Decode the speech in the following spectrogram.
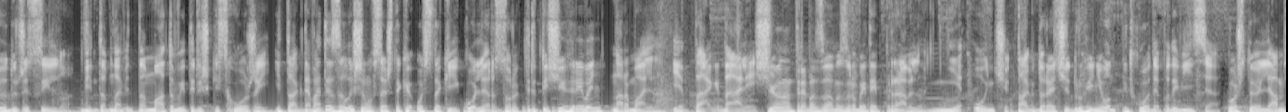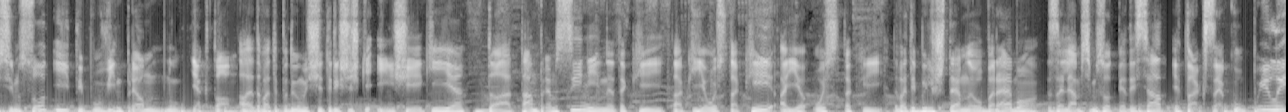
відзеркалює дуже сильно. Він там навіть на матовий трішки схожий. І так, давайте залишимо все ж таки ось такий колір, 43 тисячі гривень. Нормально. І так, далі. Що нам треба з вами зробити? Правильно, неончик. Так, до речі, другий неон підходить, подивіться. Коштує лям 700, і типу він прям, ну, як там. Але давайте подивимося ще трішечки інші, які є. Да, там прям синій, не такий. Так, є ось такий, а є ось такий. Давайте більш темне оберемо. За лям 750. І так, все купили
